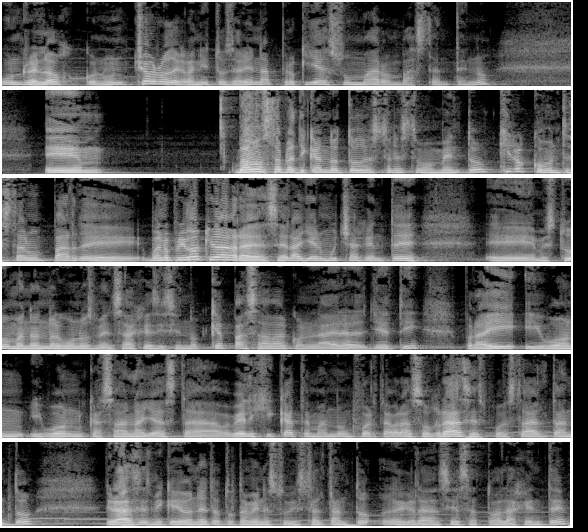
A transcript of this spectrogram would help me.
un reloj con un chorro de granitos de arena, pero que ya sumaron bastante, ¿no? Eh, Vamos a estar platicando todo esto en este momento. Quiero contestar un par de... Bueno, primero quiero agradecer. Ayer mucha gente eh, me estuvo mandando algunos mensajes diciendo qué pasaba con la era del Yeti. Por ahí Ivonne, Ivonne Casana ya hasta Bélgica. Te mando un fuerte abrazo. Gracias por estar al tanto. Gracias, mi querido Neta, tú también estuviste al tanto. Eh, gracias a toda la gente.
